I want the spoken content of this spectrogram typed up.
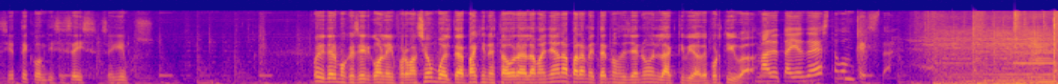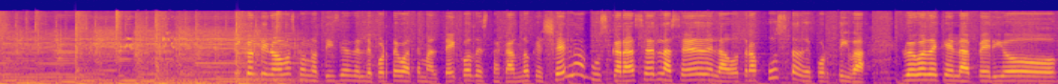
7 con 16, seguimos. Bueno, y tenemos que seguir con la información. Vuelta a página a esta hora de la mañana para meternos de lleno en la actividad deportiva. Más detalles de esto con Crista. Y continuamos con noticias del deporte guatemalteco, destacando que Shela buscará ser la sede de la otra justa deportiva, luego de que la periodo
